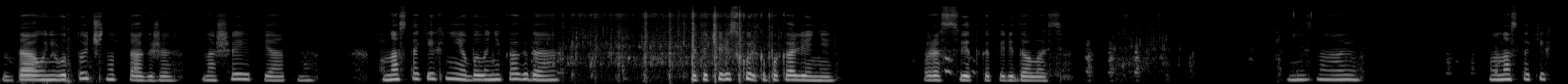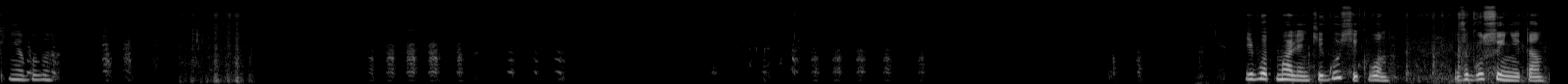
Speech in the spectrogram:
Да, у него точно так же на шее пятна. У нас таких не было никогда. Это через сколько поколений расцветка передалась? Не знаю. У нас таких не было. И вот маленький гусик, вон, за гусыней там,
